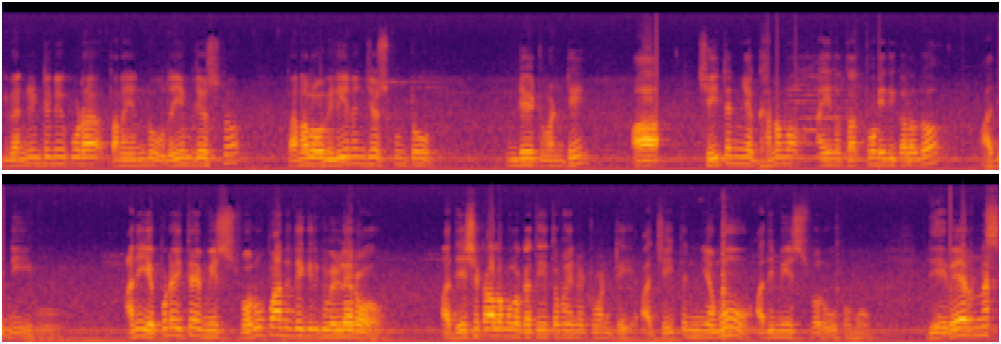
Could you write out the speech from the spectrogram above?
ఇవన్నింటినీ కూడా తన ఎందు ఉదయం చేస్తూ తనలో విలీనం చేసుకుంటూ ఉండేటువంటి ఆ చైతన్య ఘనము అయిన తత్వం ఏది కలదో అది నీవు. అని ఎప్పుడైతే మీ స్వరూపాన్ని దగ్గరికి వెళ్ళారో ఆ దేశకాలములకు అతీతమైనటువంటి ఆ చైతన్యము అది మీ స్వరూపము. The awareness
